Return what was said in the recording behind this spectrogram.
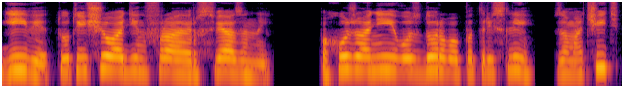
«Гиви, тут еще один фраер, связанный. Похоже, они его здорово потрясли. Замочить?»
